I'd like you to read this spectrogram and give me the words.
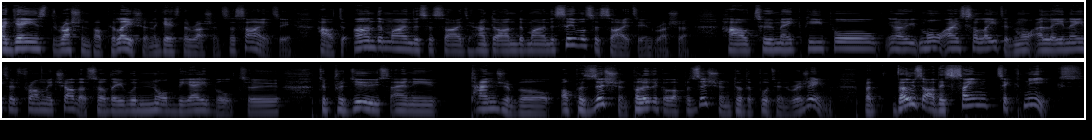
against the Russian population, against the Russian society, how to undermine the society, how to undermine the civil society in Russia, how to make people, you know, more isolated, more alienated from each other, so they would not be able to to produce any tangible opposition, political opposition to the Putin regime. But those are the same techniques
